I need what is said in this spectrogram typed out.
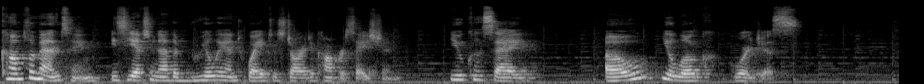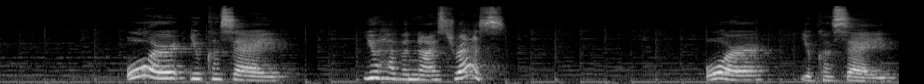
Complimenting is yet another brilliant way to start a conversation. You can say, Oh, you look gorgeous. Or you can say, You have a nice dress. Or you can say,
